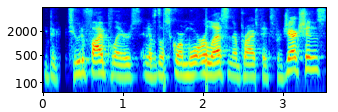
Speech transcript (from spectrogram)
You pick two to five players, and if they'll score more or less in their prize picks projections,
